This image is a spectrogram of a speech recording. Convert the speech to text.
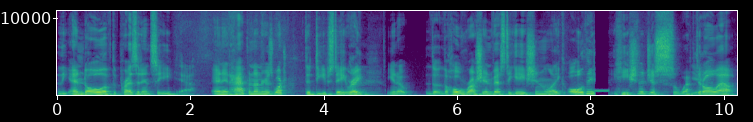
the end all of the presidency Yeah. and it happened under his watch. the deep state, right? You know, the the whole Russia investigation, like all this, he should have just swept it all out.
